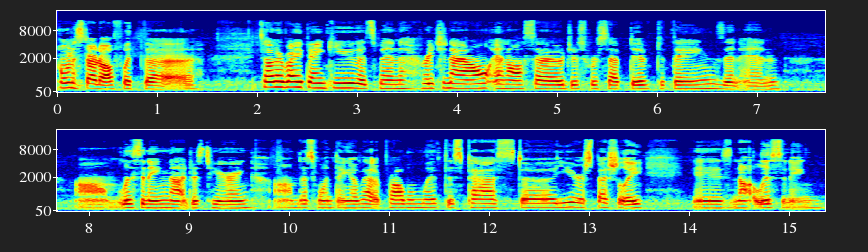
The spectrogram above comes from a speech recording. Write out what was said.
I want to start off with uh, telling everybody thank you that's been reaching out and also just receptive to things and, and um, listening, not just hearing. Um, that's one thing I've had a problem with this past uh, year, especially, is not listening.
